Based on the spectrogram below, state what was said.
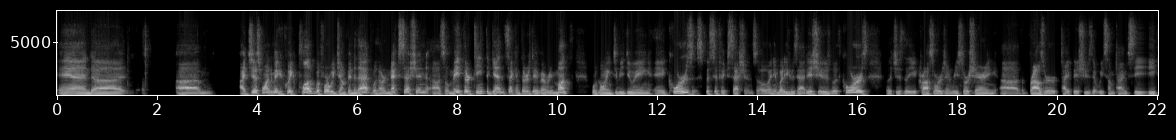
And uh, um, I just wanted to make a quick plug before we jump into that with our next session. Uh, so May 13th, again, second Thursday of every month, we're going to be doing a CORS specific session. So anybody who's had issues with CORS, which is the cross origin resource sharing, uh, the browser type issues that we sometimes see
